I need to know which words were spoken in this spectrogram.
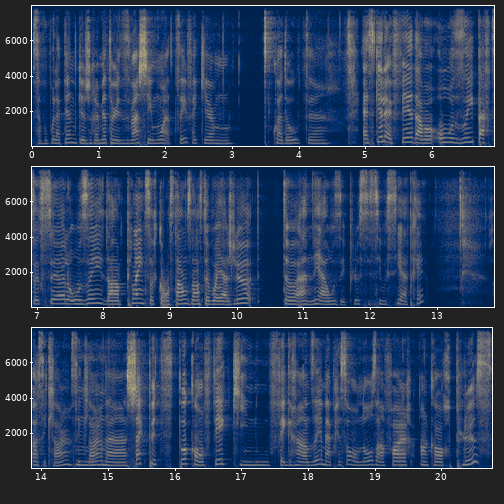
ça vaut pas la peine que je remette un divan chez moi, tu sais. Fait que, hum, quoi d'autre? euh? Est-ce que le fait d'avoir osé partir seul, osé dans plein de circonstances dans ce voyage-là, t'a amené à oser plus ici aussi après? Ah, c'est clair, c'est clair. Dans chaque petit pas qu'on fait qui nous fait grandir, mais après ça, on ose en faire encore plus.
